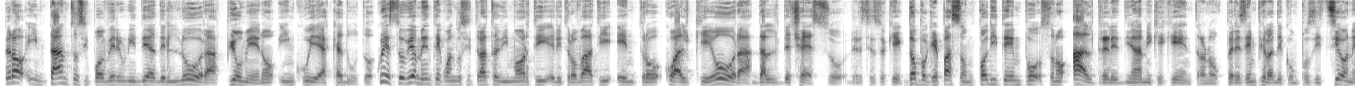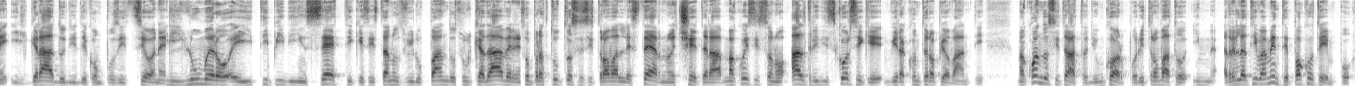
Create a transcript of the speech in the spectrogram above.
però intanto si può avere un'idea dell'ora più o meno in cui è accaduto. Questo ovviamente quando si tratta di morti ritrovati entro qualche ora dal decesso, nel senso che dopo che passa un po' di tempo sono altre le dinamiche che entrano, per esempio la decomposizione, il grado di decomposizione, il numero e i tipi di insetti che si stanno sviluppando sul cadavere, soprattutto se si trova all'esterno, eccetera, ma questi sono altri discorsi che vi racconterò più avanti. Ma quando si tratta di un corpo ritrovato in relativamente poco tempo,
